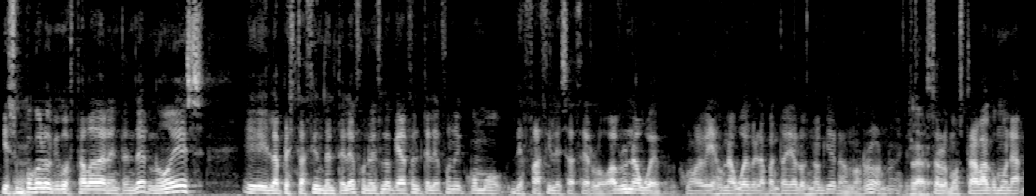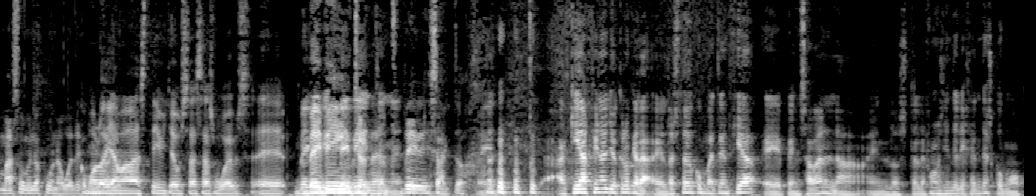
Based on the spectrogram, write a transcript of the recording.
Y es un poco lo que costaba dar a entender. No es eh, la prestación del teléfono, es lo que hace el teléfono y cómo de fácil es hacerlo. Abre una web, como veías una web en la pantalla de los Nokia era un horror, ¿no? Claro. Esto lo mostraba como una, más o menos como una web de ¿Cómo lo llamaba Steve Jobs a esas webs? Eh, Baby- baby, baby Internet. Internet. Baby, Exacto. Aquí al final yo creo que la- el resto de competencia eh, pensaba en, la- en los teléfonos inteligentes como,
